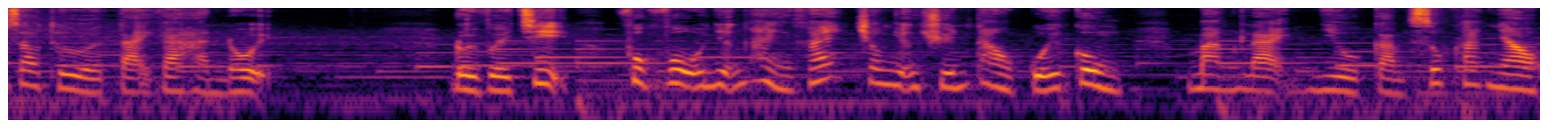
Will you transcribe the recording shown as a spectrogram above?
giao thừa tại ga Hà Nội. Đối với chị, phục vụ những hành khách trong những chuyến tàu cuối cùng mang lại nhiều cảm xúc khác nhau.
